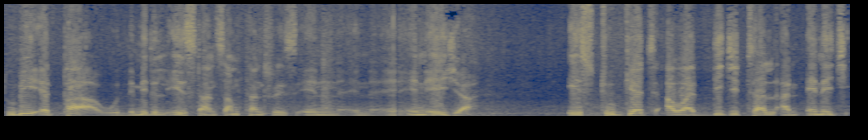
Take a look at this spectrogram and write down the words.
to be at par with the Middle East and some countries in, in, in Asia is to get our digital and energy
